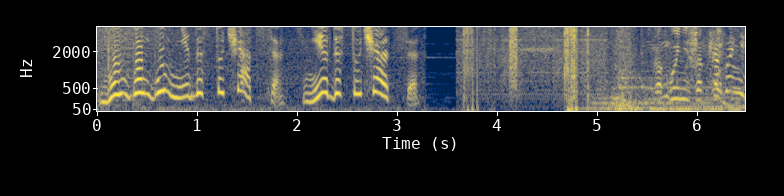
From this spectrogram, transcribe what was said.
бум-бум-бум не достучаться, не достучаться. Какой не закон? Какой не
